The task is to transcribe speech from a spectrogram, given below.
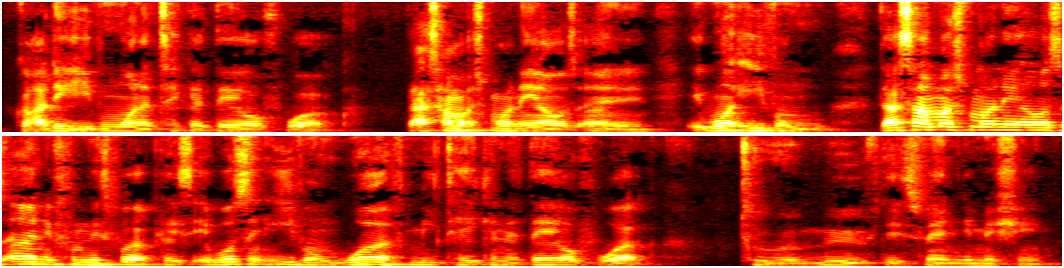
because I didn't even want to take a day off work. That's how much money I was earning. It wasn't even. That's how much money I was earning from this workplace. It wasn't even worth me taking a day off work to remove this vending machine.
